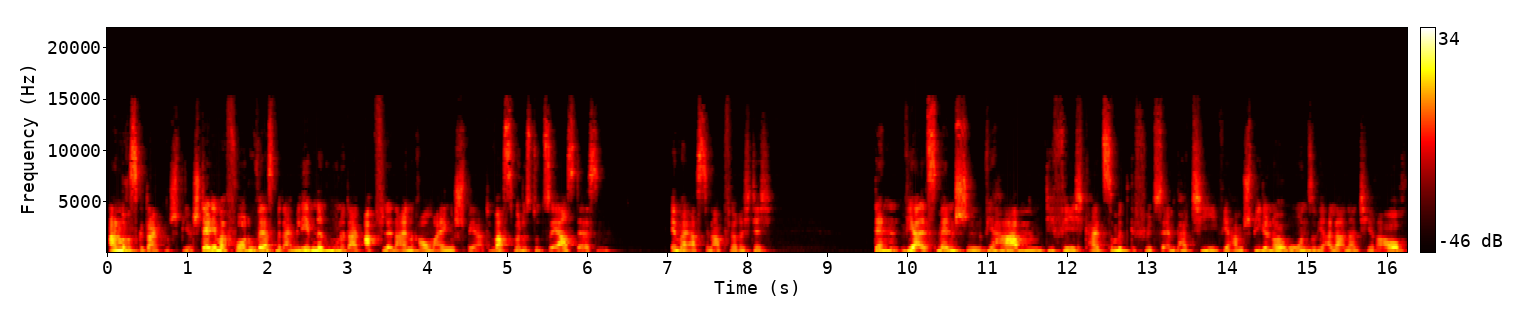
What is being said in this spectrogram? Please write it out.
Anderes Gedankenspiel. Stell dir mal vor, du wärst mit einem lebenden Huhn und einem Apfel in einen Raum eingesperrt. Was würdest du zuerst essen? Immer erst den Apfel, richtig? Denn wir als Menschen, wir haben die Fähigkeit zum Mitgefühl, zur Empathie. Wir haben Spiegelneuronen, so wie alle anderen Tiere auch,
